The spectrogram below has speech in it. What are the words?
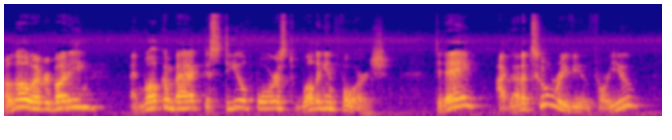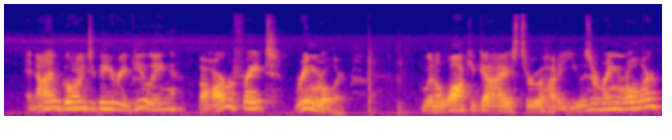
Hello everybody, and welcome back to Steel Forest Welding and Forge. Today, I've got a tool review for you, and I'm going to be reviewing the Harbor Freight Ring Roller. I'm going to walk you guys through how to use a ring roller,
